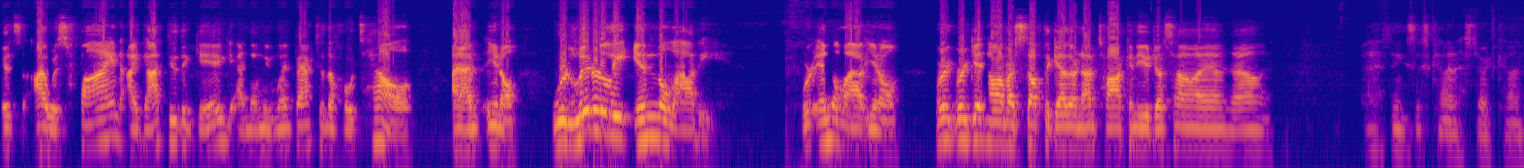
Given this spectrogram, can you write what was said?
It's I was fine. I got through the gig, and then we went back to the hotel, and I'm, you know, we're literally in the lobby. We're in the lobby, you know. We're, we're getting all of our stuff together, and I'm talking to you just how I am now. And things just kind of start kind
